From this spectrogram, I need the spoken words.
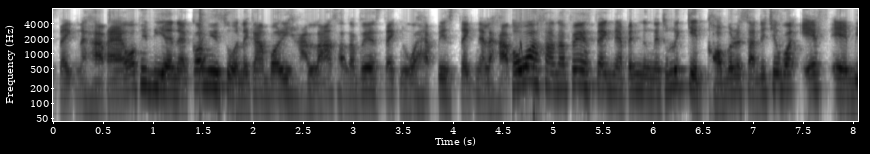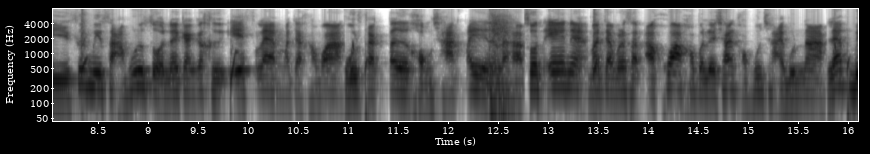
สเต็กนะครับแต่ว่าพี่เบียร์เนี่ยก็มีส่วนในการบริหารร้านซานตาเฟ่สเต็กหรือว่าแฮปปี้สเต็กเนี่ยแหละครับเพราะว่าซานตาเฟ่สเต็กเนี่ยเป็นหนึ่งในธุรกิจของบริษัทที่ชื่อว่า FAB ซึ่งมี3หุ้นส่วนในกันก็คือ F แรกมาจากคำว่า Food Factor ของชาร์กเต้นั่นแหละครับส่วน A เนี่ยมาจากบริษัท Aqua Corporation ของคุณฉายบุญนาคและ B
